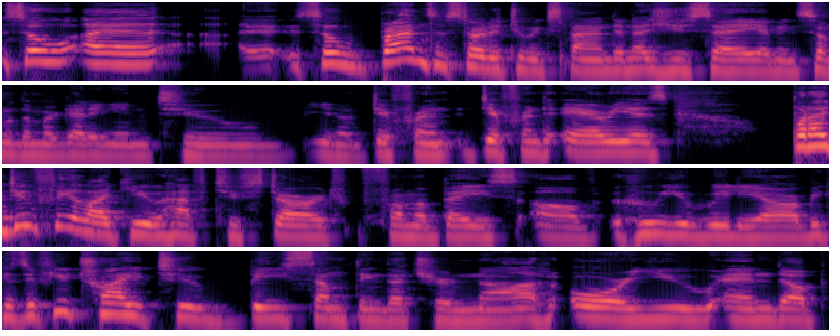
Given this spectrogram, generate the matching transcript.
so uh, uh, Uh, so brands have started to expand and as you say i mean some of them are getting into you know different different areas. But i do feel like you have to start from a base of who you really are because if you try to be something that you're not or you end up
